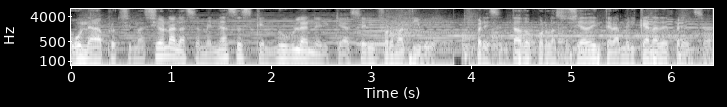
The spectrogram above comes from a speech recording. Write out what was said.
Una aproximación a las amenazas que nublan el quehacer informativo. Presentado por la Sociedad Interamericana de Prensa.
